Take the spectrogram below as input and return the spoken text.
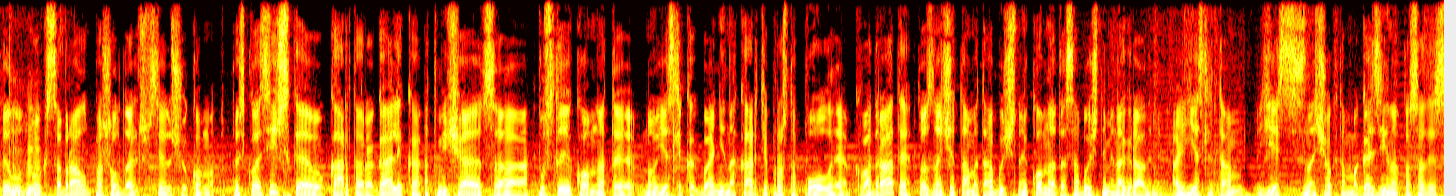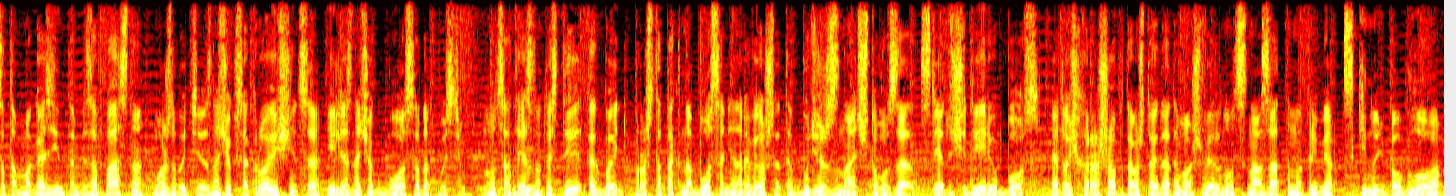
Ты лутбокс собрал, пошел дальше в следующую комнату. То есть классическая карта рогалика, отмечаются пустые комнаты, ну, если как бы они на карте просто полые квадраты, то значит там это обычная комната с обычными наградами. А если там есть значок там магазина, то, соответственно, там магазин там безопасно, может быть значок сокровищницы или значок босса, допустим. Ну, вот, соответственно, mm-hmm. то есть ты как бы просто так на босса не нарвешься, ты будешь знать, что вот за следующей дверью босс. Это очень хорошо, потому что тогда ты можешь вернуться назад, там, например, скинуть бабло,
